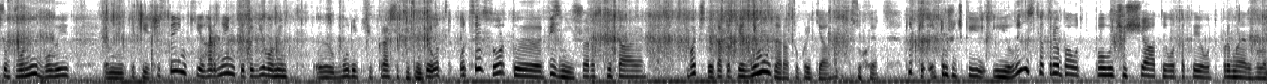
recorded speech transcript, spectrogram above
щоб вони були ем, такі чистенькі, гарненькі, тоді вони е, будуть краще квітнути. От, оцей сорт е, пізніше розквітає. Бачите, так от я зніму зараз укриття сухе. Тут трошечки і листя треба от повичищати, от таке от примерзле.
